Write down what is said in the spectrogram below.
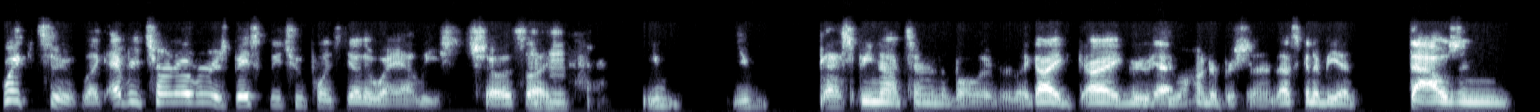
quick two. Like every turnover is basically two points the other way at least. So it's like Mhm. you you best be not turning the ball over. Like I I agree with Yeah. you 100. percent That's going to be a thousand.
